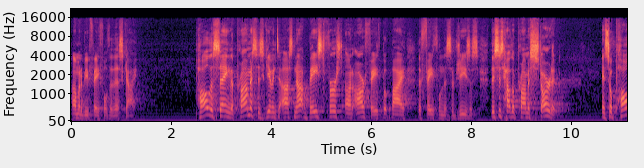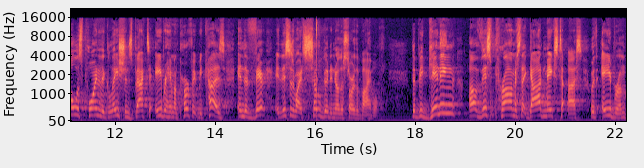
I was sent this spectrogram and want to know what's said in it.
I'm going to be faithful to this guy. Paul is saying the promise is given to us not based first on our faith, but by the faithfulness of Jesus. This is how the promise started. And so Paul is pointing the Galatians back to Abraham on perfect because in the very this is why it's so good to know the story of the Bible. The beginning of this promise that God makes to us with Abram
